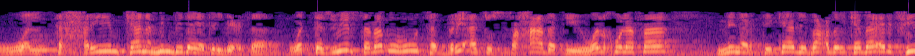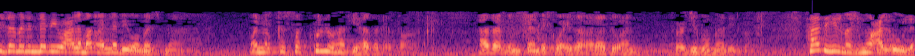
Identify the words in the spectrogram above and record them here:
والتحريم كان من بداية البعثة والتزوير سببه تبرئة الصحابة والخلفاء من ارتكاب بعض الكبائر في زمن النبي وعلى مرأى النبي ومسماه وأن القصة كلها في هذا الإطار. هذا بإمكان الإخوة إذا أرادوا أن تعجبهم هذه البحث هذه المجموعة الأولى.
